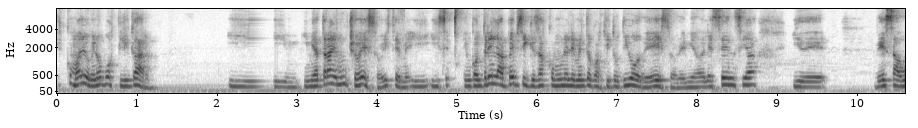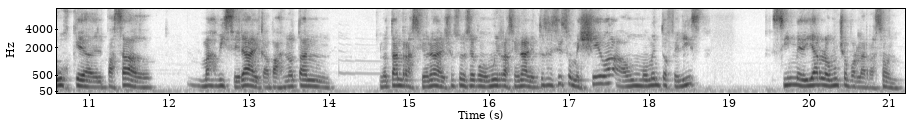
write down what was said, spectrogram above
es como algo que no puedo explicar y, me atrae mucho eso, ¿viste? Y, encontré en la Pepsi quizás como un elemento constitutivo de eso, de mi adolescencia y de, esa búsqueda del pasado, más visceral capaz, no tan, no tan racional, yo suelo ser como muy racional, entonces eso me lleva a un momento feliz sin mediarlo mucho por la razón,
